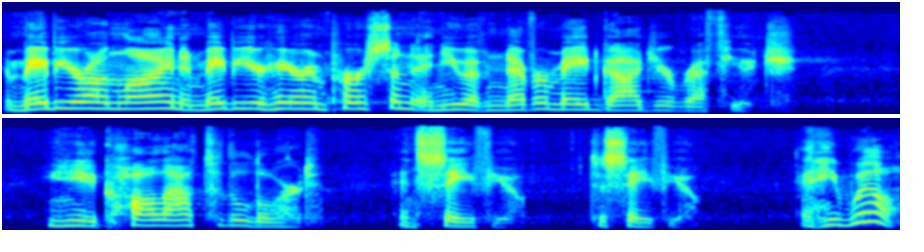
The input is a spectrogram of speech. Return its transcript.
And maybe you're online and maybe you're here in person and you have never made God your refuge. You need to call out to the Lord and save you, to save you. And He will.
